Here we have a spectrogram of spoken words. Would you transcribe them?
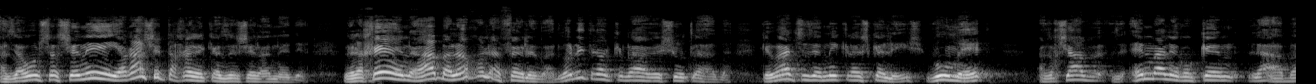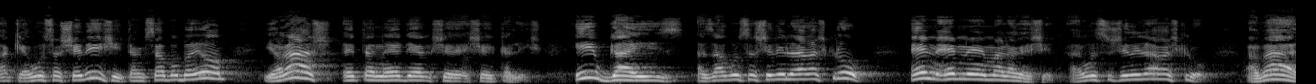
אז הארוס השני ירש את החלק הזה של הנדר. ולכן האבא לא יכול להפר לבד, לא נתרקנה הרשות לאבא. כיוון שזה מקלש קליש והוא מת, אז עכשיו אין מה לרוקן לאבא, כי הרוס השני שהתארסה בו ביום, ירש את הנדר של קליש. אם גייז, אז הרוס השני לא ירש כלום. אין, אין מה לרשת, הרוס השני לא ירש כלום. אבל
